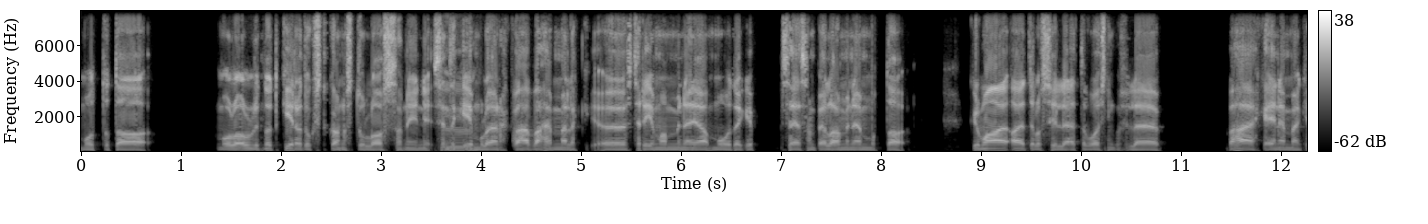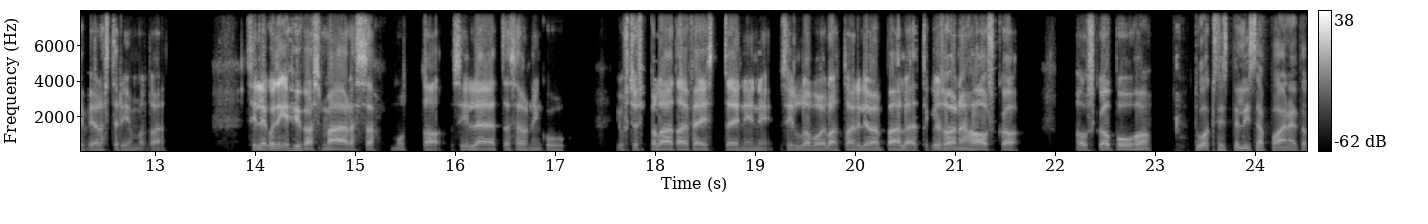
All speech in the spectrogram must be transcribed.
Mutta tota, mulla on ollut nyt noita kirjoitukset kanssa tulossa, niin sen mm. takia mulla on ehkä vähän vähemmälle äh, striimaaminen ja muutenkin CSN pelaaminen, mutta kyllä mä oon ajatellut silleen, että voisi niinku silleen vähän ehkä enemmänkin vielä striimata. Silleen kuitenkin hyvässä määrässä, mutta silleen, että se on niinku, just jos pelaa tai FaceTime, niin, niin silloin voi laittaa liven päälle, että kyllä se on aina hauskaa, hauskaa puuhaa. Tuoksi sitten lisäpaineita?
